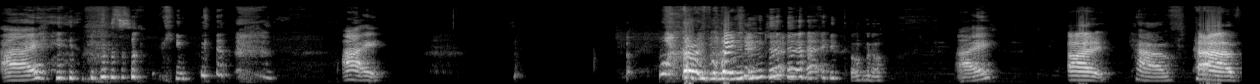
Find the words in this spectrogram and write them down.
I. I. What am I? I don't know. I I have have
